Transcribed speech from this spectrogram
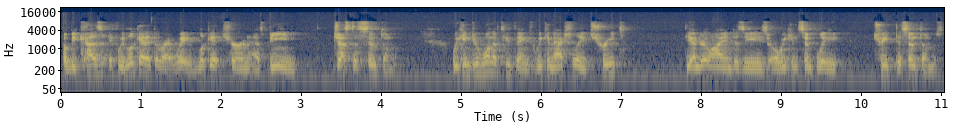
but because if we look at it the right way, look at churn as being just a symptom, we can do one of two things. We can actually treat the underlying disease, or we can simply treat the symptoms.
